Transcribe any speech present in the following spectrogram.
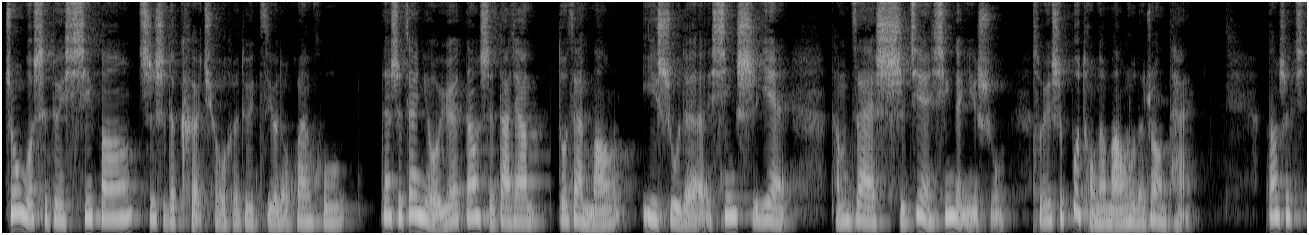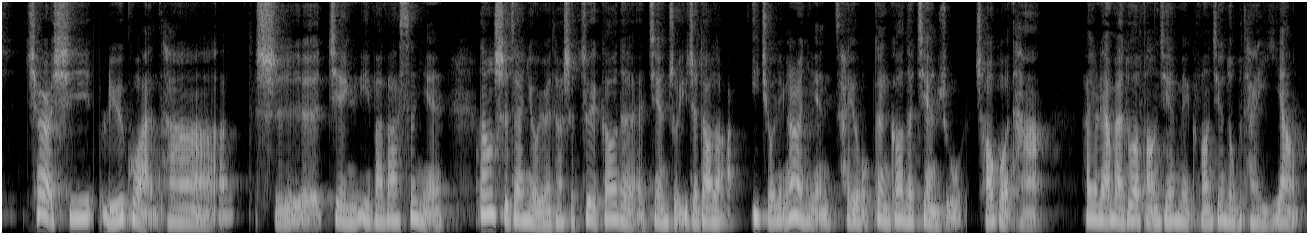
中国是对西方知识的渴求和对自由的欢呼，但是在纽约，当时大家都在忙艺术的新实验，他们在实践新的艺术，所以是不同的忙碌的状态。当时切尔西旅馆它是建于一八八四年，当时在纽约它是最高的建筑，一直到了一九零二年才有更高的建筑超过它。它有两百多个房间，每个房间都不太一样，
